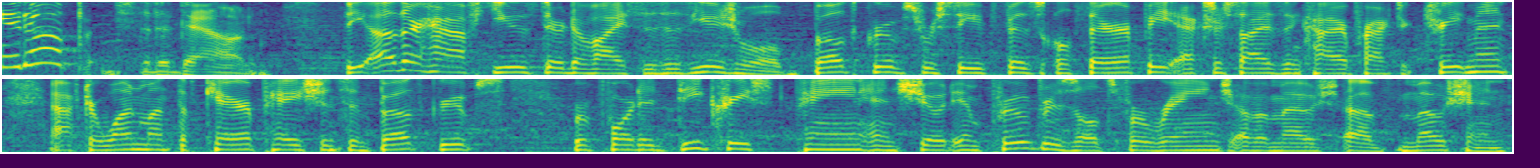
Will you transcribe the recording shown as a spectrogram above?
it up instead of down. The other half used their devices as usual. Both groups received physical therapy, exercise, and chiropractic treatment. After one month of care, patients in both groups reported decreased pain and showed improved results for range of, emotion, of motion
